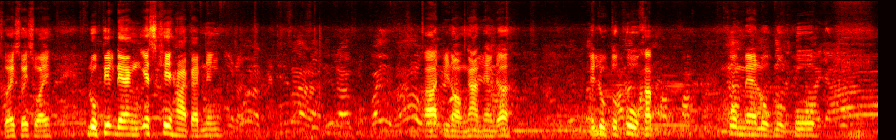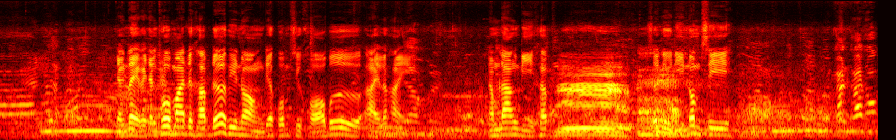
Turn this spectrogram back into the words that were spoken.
สวยสวยสวยลูกเพียกแดง SK 581อ่าพี่น้องงามแฮงเด้อเป็นลูกตัวผู้ครับคู่แม่ลูกลูกผู้อย่างใดก็จังโทรมาเด้อครับเด้อพี่น้องเดี๋ยวผมสิขอเบอร์อ้ายแล้วให้นำรางดีครับสะดือดีนมซีการขาทุก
